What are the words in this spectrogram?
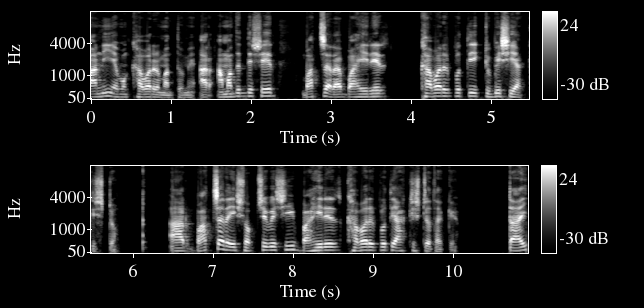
পানি এবং খাবারের মাধ্যমে। আর আমাদের দেশের বাচ্চারা বাহিরের খাবারের প্রতি একটু বেশি আকৃষ্ট। আর বাচ্চারাই সবচেয়ে বেশি বাহিরের খাবারের প্রতি আকৃষ্ট থাকে। তাই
